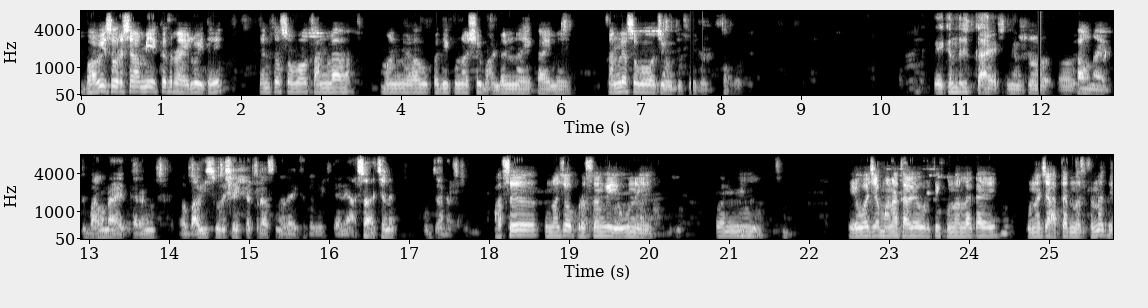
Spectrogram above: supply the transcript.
बावीस वर्ष आम्ही एकत्र राहिलो इथे. त्यांचा स्वभाव चांगला मन मिळावं कधी कुणाशी भांडण नाही काय नाही. चांगल्या स्वभावाचे होते ते लोक. सर्व. एकंदरीत काय नेमकं अं, भावना आहेत. भावना आहेत? कारण बावीस वर्ष एकत्र असणारा एखादा व्यक्ती आणि असं अचानक झालं असं कुणाच्यावर प्रसंग येऊ नये पण देवाच्या मनात आल्यावरती कुणाला काय कुणाच्या हातात नसतं ना ते.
